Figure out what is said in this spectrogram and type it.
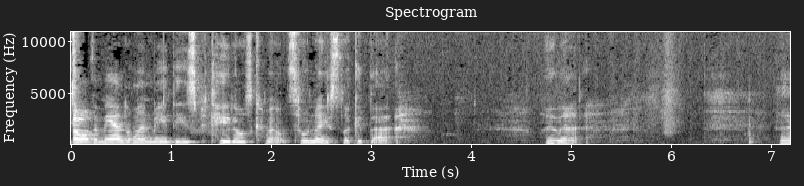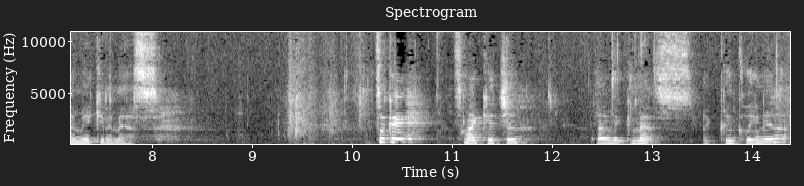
Oh, the mandolin made these potatoes come out so nice. Look at that. Look at that. I'm making a mess. It's okay. It's my kitchen. I make a mess. I can clean it up.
